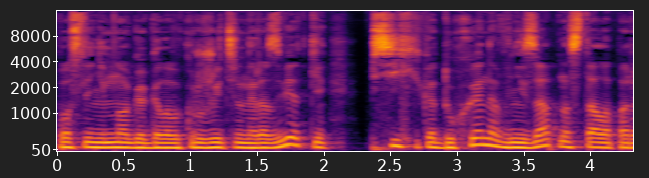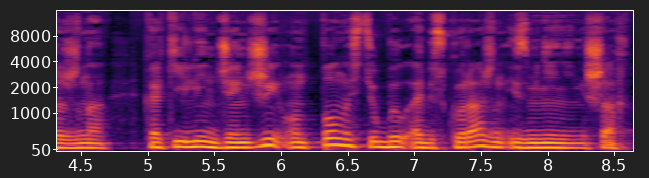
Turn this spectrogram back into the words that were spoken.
После немного головокружительной разведки психика Духена внезапно стала поражена. Как и Лин Джэньджи, он полностью был обескуражен изменениями шахт.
